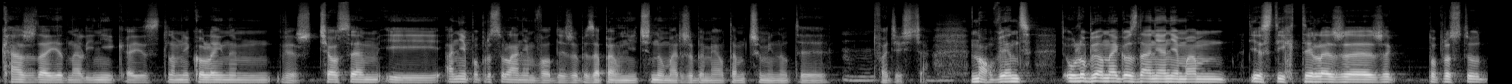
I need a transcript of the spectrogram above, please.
każda jedna linijka jest dla mnie kolejnym, wiesz, ciosem, i, a nie po prostu laniem wody, żeby zapełnić numer, żeby miał tam 3 minuty 20. No, więc ulubionego zdania nie mam. Jest ich tyle, że, że po prostu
